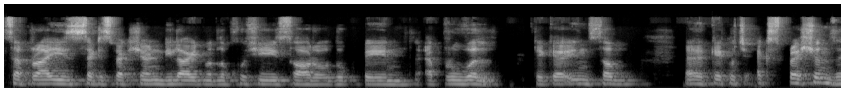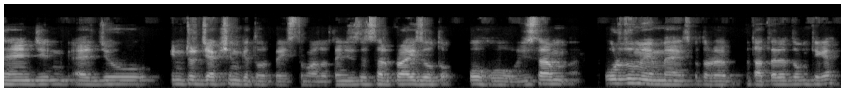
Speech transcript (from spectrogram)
सरप्राइज़ सेटिस्फेक्शन डिलाइट मतलब खुशी सारो दुख पेन अप्रूवल ठीक है, इन सब के कुछ एक्सप्रेशंस हैं जिन जो इंटरजेक्शन के तौर पे इस्तेमाल होते हैं। जैसे सरप्राइज़ हो तो ओहो, जिस तरह उर्दू में, मैं इसको थोड़ा बताता रहता हूँ, ठीक है?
